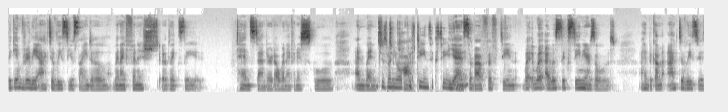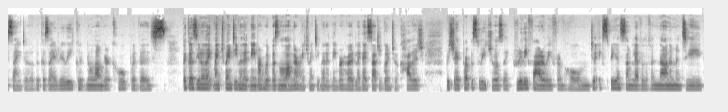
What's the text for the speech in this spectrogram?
became really actively suicidal when I finished, uh, like, say, 10 standard or when I finished school and went Which is when you were 15, 16. Yes, right? about 15. But I was 16 years old. I had become actively suicidal because I really could no longer cope with this. Because, you know, like my 20 minute neighborhood was no longer my 20 minute neighborhood. Like I started going to a college, which I purposefully chose like really far away from home to experience some level of anonymity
